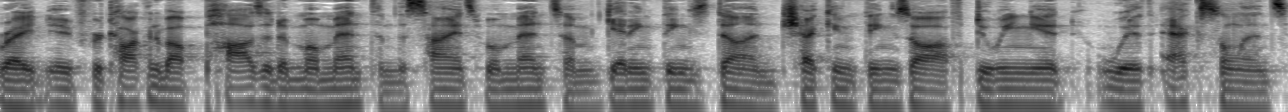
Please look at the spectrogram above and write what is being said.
right? If we're talking about positive momentum, the science momentum, getting things done, checking things off, doing it with excellence,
